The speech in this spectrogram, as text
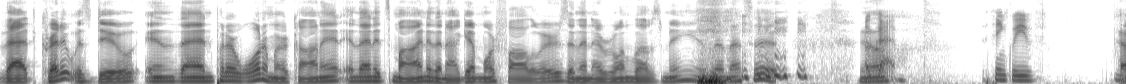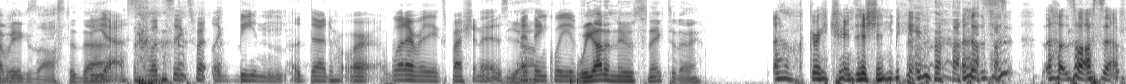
that credit was due and then put our watermark on it and then it's mine and then I get more followers and then everyone loves me and then that's it. You know? Okay. I think we've Have we exhausted that? Yes. What's the expression? like beaten a dead or whatever the expression is. I think we've. We got a new snake today. oh, great transition, babe. that, was, that was awesome.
